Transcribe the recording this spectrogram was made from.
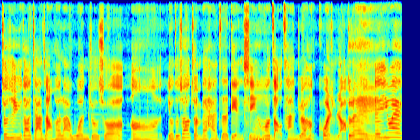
就是遇到家长会来问，就说，嗯，有的时候要准备孩子的点心或早餐，觉得很困扰。对，对，因为。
